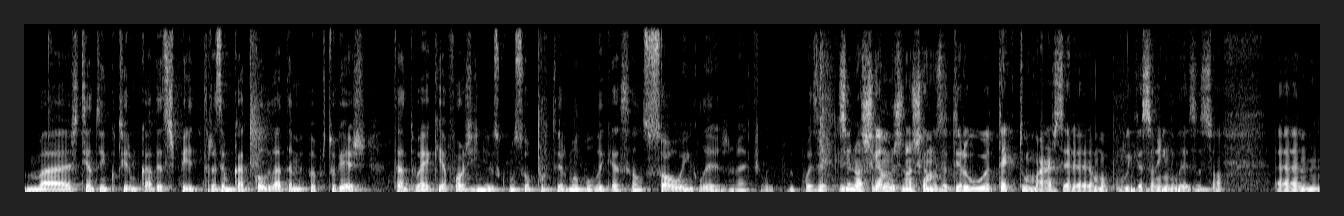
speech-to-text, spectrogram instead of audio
mas tento incutir um bocado esse espírito, trazer um bocado de qualidade também para português. Tanto é que a Forge News começou por ter uma publicação só em inglês, não é, Filipe? Depois é que. Sim, nós chegamos, nós chegamos a ter o Tech to Mars, era, era uma publicação inglesa só. Um,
